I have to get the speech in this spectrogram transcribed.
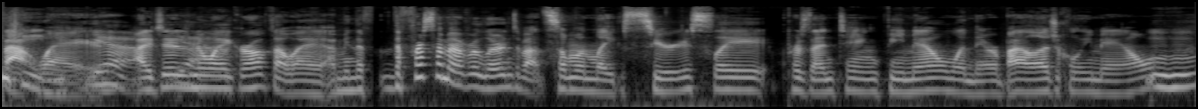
that way. Yeah, I did in a way grow up that way. I mean, the, the first time I ever learned about someone like seriously presenting female when they were biologically male hmm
